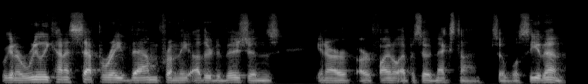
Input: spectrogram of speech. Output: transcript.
We're going to really kind of separate them from the other divisions in our, our final episode next time. So, we'll see you then.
